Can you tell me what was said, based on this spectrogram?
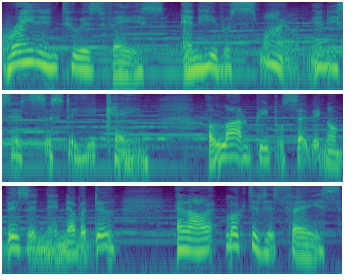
right into his face. And he was smiling. And he said, Sister, you came. A lot of people say they're going to visit and they never do. And I looked at his face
